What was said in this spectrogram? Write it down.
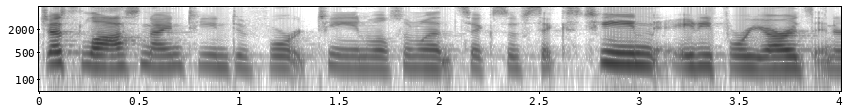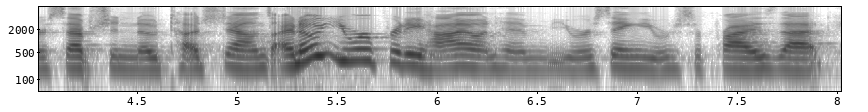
Jets lost 19 to 14. Wilson went six of 16, 84 yards, interception, no touchdowns. I know you were pretty high on him. You were saying you were surprised that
